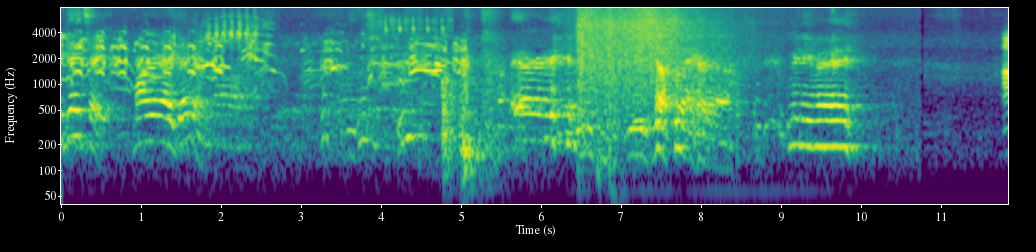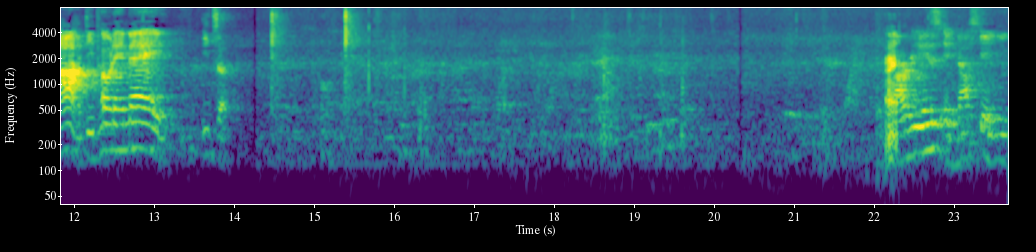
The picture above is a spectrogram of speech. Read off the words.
Udete, mare Deum. Mini me. Ah, depone me. Ita. Aries ignosce mihi.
